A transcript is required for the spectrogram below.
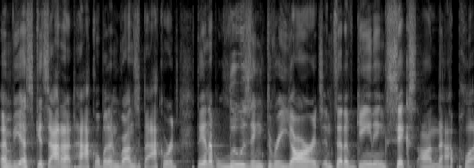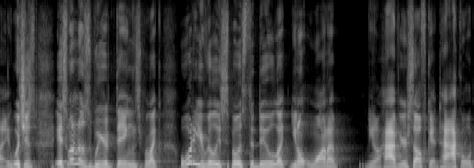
MVS gets out of that tackle, but then runs backwards, they end up losing three yards instead of gaining six on that play, which is it's one of those weird things. Where like, well, what are you really supposed to do? Like, you don't want to you know, have yourself get tackled.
